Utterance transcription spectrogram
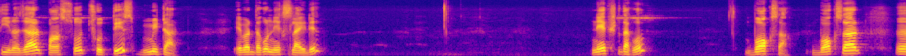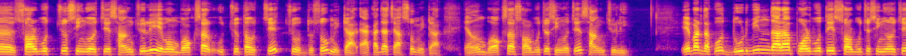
তিন হাজার পাঁচশো ছত্রিশ মিটার। এবার দেখো নেক্সট স্লাইডে নেক্সট দেখো, বক্সা। বক্সার সর্বোচ্চ শৃঙ্গ হচ্ছে সাংচুলি এবং বক্সার উচ্চতা হচ্ছে চোদ্দোশো মিটার, এক হাজার চারশো মিটার এবং বক্সার সর্বোচ্চ শৃঙ্গ হচ্ছে সাংচুলি। এবার দেখো দূরবীন দ্বারা পর্বতের সর্বোচ্চ শৃঙ্গ হচ্ছে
